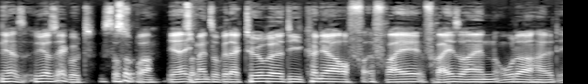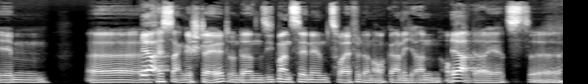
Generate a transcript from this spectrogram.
Ja, ja, sehr gut. Ist doch so, super. Ja, so. ich meine, so Redakteure, die können ja auch frei, frei sein oder halt eben äh, ja. festangestellt und dann sieht man es denen im Zweifel dann auch gar nicht an, ob die da jetzt äh,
